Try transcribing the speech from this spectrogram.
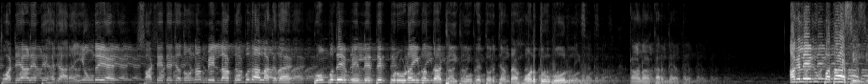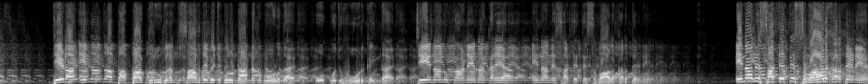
ਤੁਹਾਡੇ ਵਾਲੇ ਤੇ ਹਜ਼ਾਰਾਂ ਹੀ ਆਉਂਦੇ ਐ। ਸਾਡੇ ਤੇ ਜਦੋਂ ਨਾ ਮੇਲਾ ਕੁੰਭ ਦਾ ਲੱਗਦਾ ਹੈ ਕੁੰਭ ਦੇ ਮੇਲੇ ਤੇ ਕਰੋੜਾਂ ਹੀ ਬੰਦਾ ਠੀਕ ਹੋ ਕੇ ਤੁਰ ਜਾਂਦਾ। ਹੁਣ ਤੂੰ ਬੋਲ ਨਹੀਂ ਸਕਦਾ। ਕਾਣਾ ਕਰ ਲਿਆ ਤੈਨੂੰ। ਅਗਲੇ ਨੂੰ ਪਤਾ ਸੀ ਜਿਹੜਾ ਇਹਨਾਂ ਦਾ ਬਾਬਾ ਗੁਰੂ ਗ੍ਰੰਥ ਸਾਹਿਬ ਦੇ ਵਿੱਚ ਗੁਰੂ ਨਾਨਕ ਬੋਲਦਾ ਹੈ ਉਹ ਕੁਝ ਹੋਰ ਕਹਿੰਦਾ ਹੈ। ਜੇ ਇਹਨਾਂ ਨੂੰ ਕਾਣੇ ਨਾ ਕਰਿਆ ਇਹਨਾਂ ਨੇ ਸਾਡੇ ਤੇ ਸਵਾਲ ਕਰ ਦੇਣੇ ਆ। ਇਹਨਾਂ ਨੇ ਸਾਡੇ ਤੇ ਸਵਾਲ ਕਰ ਦੇਣੇ ਆ।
